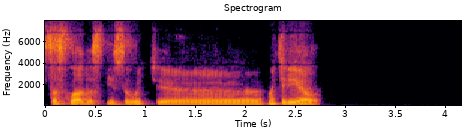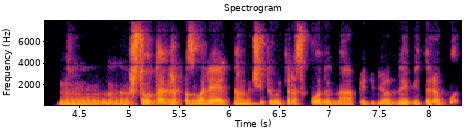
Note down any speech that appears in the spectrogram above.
со склада списывать э, материалы, что также позволяет нам учитывать расходы на определенные виды работ.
